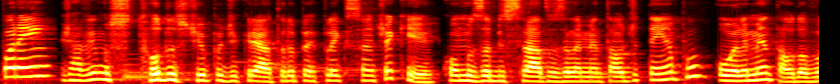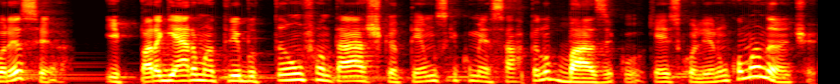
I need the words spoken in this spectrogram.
Porém, já vimos todos os tipos de criatura perplexante aqui, como os abstratos elemental de tempo ou elemental do alvorecer. E para guiar uma tribo tão fantástica, temos que começar pelo básico, que é escolher um comandante.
